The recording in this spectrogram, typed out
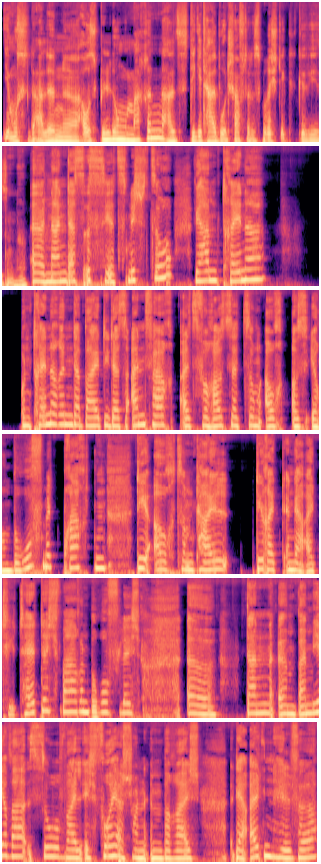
ihr musstet alle eine Ausbildung machen als Digitalbotschafter, das war richtig gewesen. Ne? Äh, nein, das ist jetzt nicht so. Wir haben Trainer und Trainerinnen dabei, die das einfach als Voraussetzung auch aus ihrem Beruf mitbrachten, die auch zum Teil direkt in der IT tätig waren beruflich. Äh, dann ähm, bei mir war es so, weil ich vorher schon im Bereich der Altenhilfe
